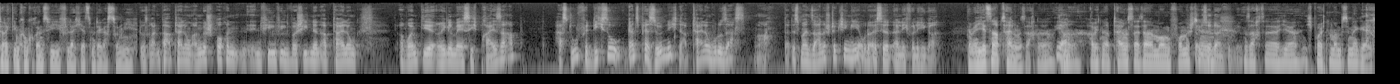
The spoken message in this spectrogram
direkt in Konkurrenz wie vielleicht jetzt mit der Gastronomie. Du hast gerade ein paar Abteilungen angesprochen. In vielen, vielen verschiedenen Abteilungen räumt ihr regelmäßig Preise ab. Hast du für dich so ganz persönlich eine Abteilung, wo du sagst, oh, das ist mein Sahnestückchen hier oder ist dir das eigentlich völlig egal? Wenn ich jetzt eine Abteilung sage, ne, ja. dann habe ich einen Abteilungsleiter morgen vor mir stehen. Das ist ja dein Problem. Und sagt, äh, hier, ich bräuchte noch mal ein bisschen mehr Geld.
